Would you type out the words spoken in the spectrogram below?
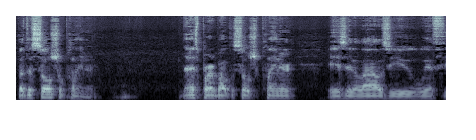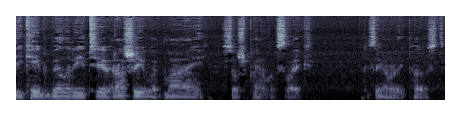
But the social planner. The nice part about the social planner is it allows you with the capability to, and I'll show you what my social planner looks like because they don't really post.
